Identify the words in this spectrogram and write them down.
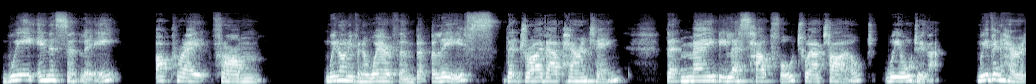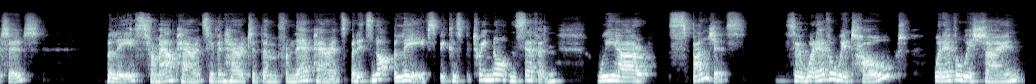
we innocently operate from we're not even aware of them, but beliefs that drive our parenting that may be less helpful to our child, we all do that. We've inherited beliefs from our parents who've inherited them from their parents, but it's not beliefs because between naught and seven, we are sponges. So whatever we're told, whatever we're shown,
